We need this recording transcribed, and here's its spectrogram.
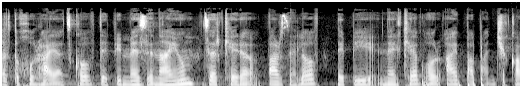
տխուր հայացքով դեպի մեզ է նայում ձերքերը բարձելով դեպի ներքև որ այ papan չկա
